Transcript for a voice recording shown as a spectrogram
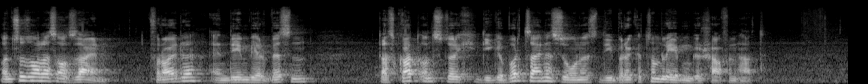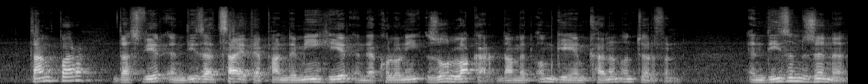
Und so soll es auch sein. Freude, indem wir wissen, dass Gott uns durch die Geburt seines Sohnes die Brücke zum Leben geschaffen hat. Dankbar, dass wir in dieser Zeit der Pandemie hier in der Kolonie so locker damit umgehen können und dürfen. In diesem Sinne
